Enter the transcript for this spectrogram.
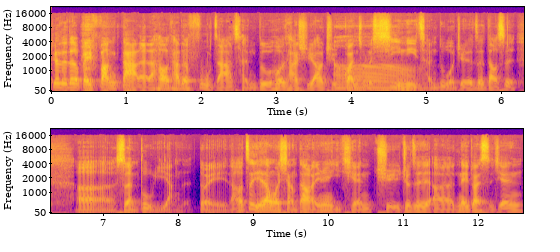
就是这个被放大了，然后它的复杂程度或者它需要去关注的细腻程度，我觉得这倒是呃是很不一样的。对，然后这也让我想到了，因为以前去就是呃那段时间，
